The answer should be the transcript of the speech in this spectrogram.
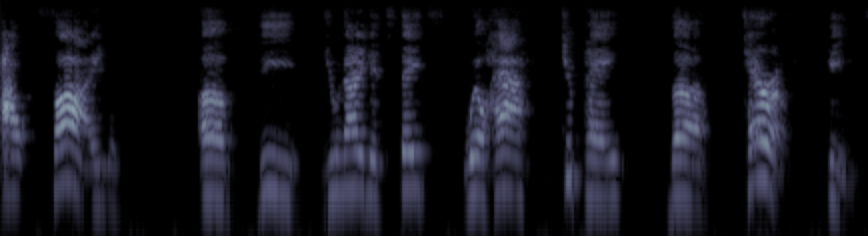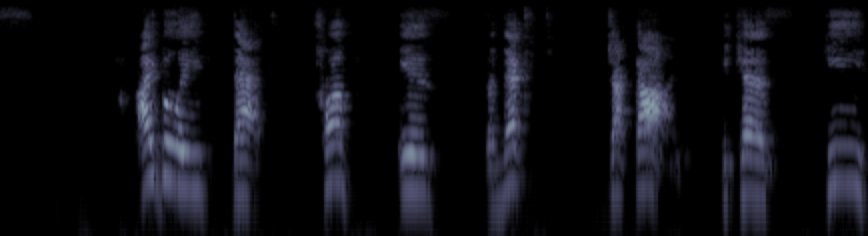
outside of the United States will have to pay the tariff fees. I believe that Trump is the next Chacal because he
